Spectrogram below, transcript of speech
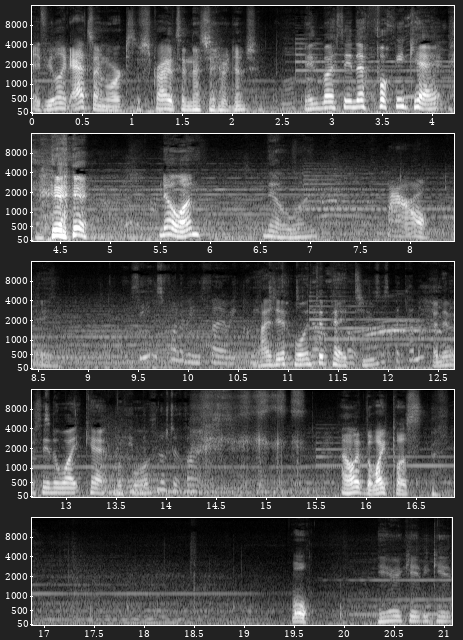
if you like AdSense work, subscribe to Next Gen Redemption. Anybody seen that fucking cat? no one. No one. Meow. Hey, I just into want to pet you. has become a I've never seen a white cat before. Not a. I like the white puss. Whoa. Oh. Here, kitty, kitty.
